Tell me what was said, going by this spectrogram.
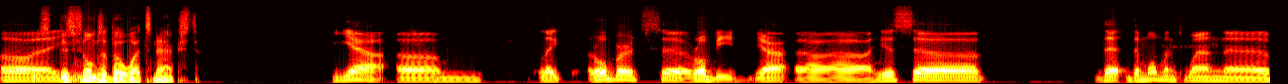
Uh, This, this film's about what's next. yeah um like Robert's uh, robbie yeah uh he's uh the the moment when uh,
